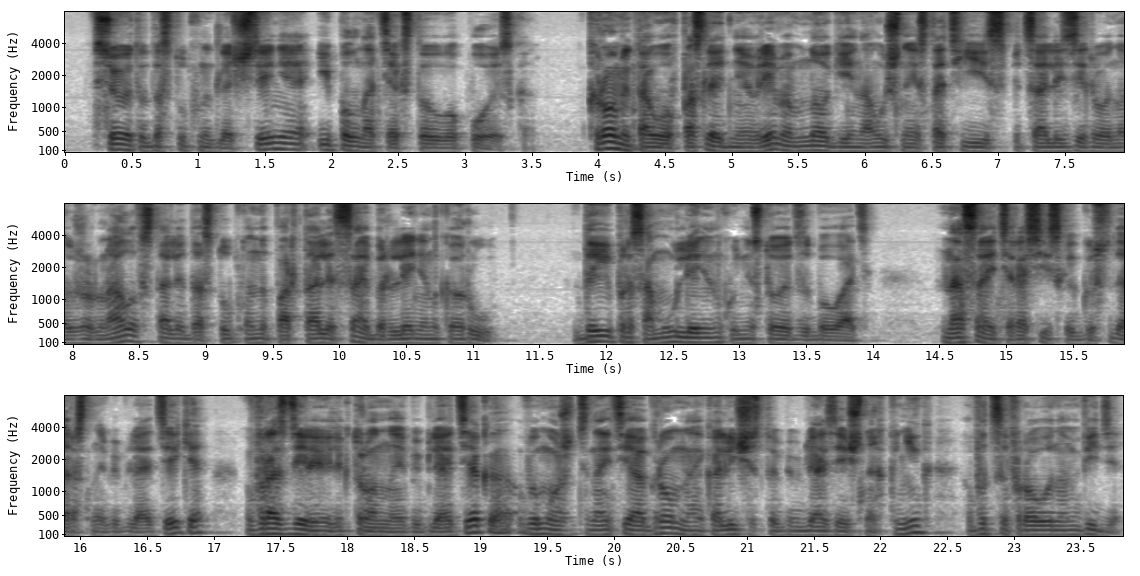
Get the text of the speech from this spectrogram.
– все это доступно для чтения и полнотекстового поиска. Кроме того, в последнее время многие научные статьи из специализированных журналов стали доступны на портале cyberlenin.ru. Да и про саму Ленинку не стоит забывать. На сайте Российской государственной библиотеки в разделе «Электронная библиотека» вы можете найти огромное количество библиотечных книг в оцифрованном виде.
